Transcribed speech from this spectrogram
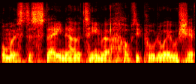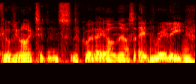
almost to stay now. The team that obviously pulled away was Sheffield United, and look where they are now. So it really. Mm-hmm.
